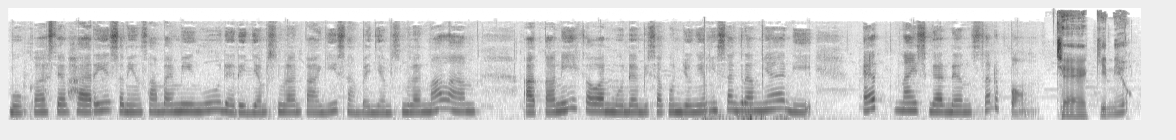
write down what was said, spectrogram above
Buka setiap hari Senin sampai Minggu dari jam 9 pagi sampai jam 9 malam. Atau nih kawan muda bisa kunjungi Instagramnya di @nicegardenserpong. Check in yuk.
